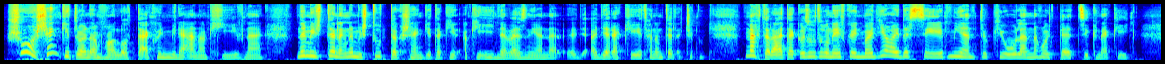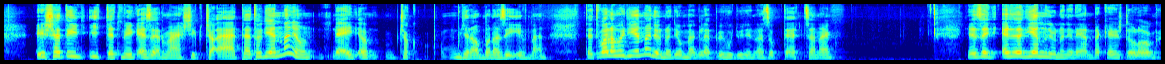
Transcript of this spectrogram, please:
soha senkitől nem hallották, hogy Mirának hívnák. Nem is, tényleg nem is tudtak senkit, aki, aki így nevezni a, ne, a gyerekét, hanem tényleg csak megtalálták az utónévkönyvben, hogy jaj, de szép, milyen tök jó lenne, hogy tetszik nekik. És hát így, így tett még ezer másik család. Tehát, hogy ilyen nagyon, egy, csak ugyanabban az évben. Tehát valahogy ilyen nagyon-nagyon meglepő, hogy ugyanazok tetszenek. Ez egy, ez egy ilyen nagyon-nagyon érdekes dolog.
